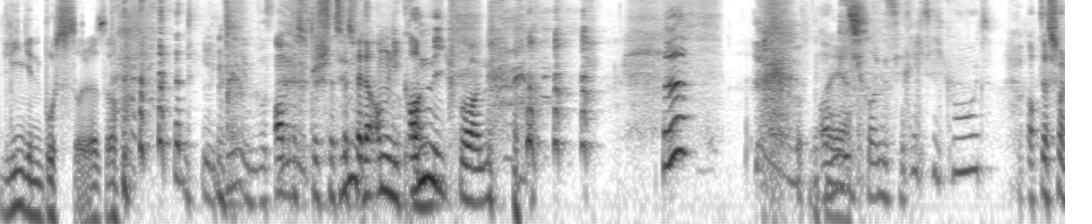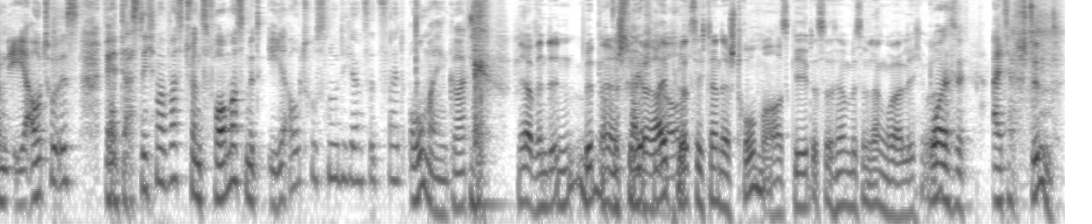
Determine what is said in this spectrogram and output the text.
Linienbus oder so. Linienbus. Oh, das das, das, das wäre der Omnicron. Omnicron. Omnicron ist hier richtig gut. Ob das schon ein E-Auto ist? Wäre das nicht mal was? Transformers mit E-Autos nur die ganze Zeit? Oh mein Gott. Ja, wenn denn mit einer das schreibe ich Schlägerei plötzlich dann der Strom ausgeht, ist das ja ein bisschen langweilig, oder? Boah, das wär, Alter, stimmt.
